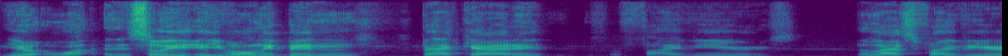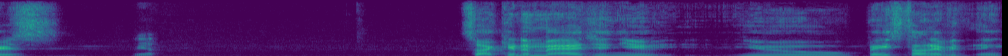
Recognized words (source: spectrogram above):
you so you've only been back at it for five years. The last five years. Yeah. So I can imagine you you based on everything.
